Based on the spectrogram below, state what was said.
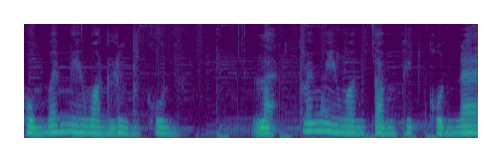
ผมไม่มีวันลืมคุณ และไม่มีวันจำผิดคุณแน่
